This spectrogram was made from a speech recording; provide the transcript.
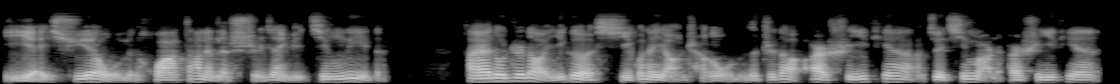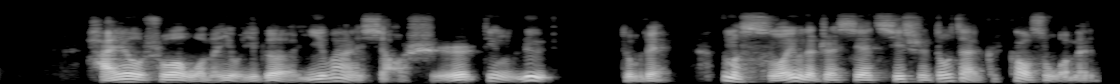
也需要我们花大量的时间与精力的。大家都知道，一个习惯的养成，我们都知道二十一天啊，最起码的二十一天。还有说，我们有一个一万小时定律，对不对？那么所有的这些其实都在告诉我们，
